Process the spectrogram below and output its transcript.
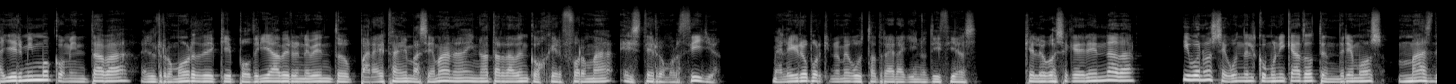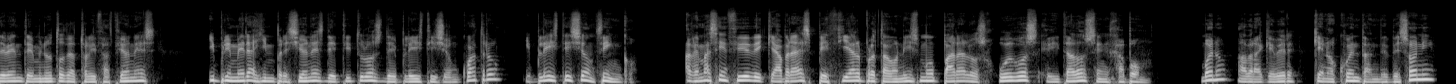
Ayer mismo comentaba el rumor de que podría haber un evento para esta misma semana y no ha tardado en coger forma este rumorcillo. Me alegro porque no me gusta traer aquí noticias que luego se queden en nada. Y bueno, según el comunicado tendremos más de 20 minutos de actualizaciones y primeras impresiones de títulos de PlayStation 4 y PlayStation 5. Además se incide de que habrá especial protagonismo para los juegos editados en Japón. Bueno, habrá que ver qué nos cuentan desde Sony.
